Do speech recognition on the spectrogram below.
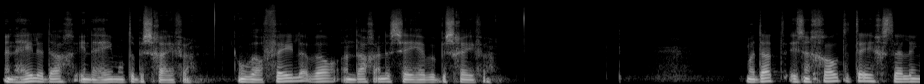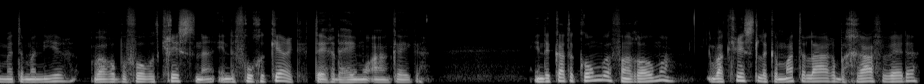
een hele dag in de hemel te beschrijven, hoewel velen wel een dag aan de zee hebben beschreven. Maar dat is een grote tegenstelling met de manier waarop bijvoorbeeld christenen in de vroege kerk tegen de hemel aankeken. In de catacomben van Rome Waar christelijke martelaren begraven werden,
